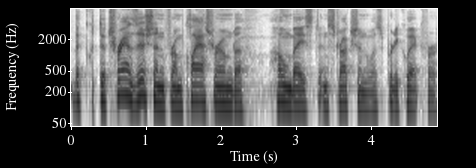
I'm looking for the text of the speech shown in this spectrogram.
the the transition from classroom to home based instruction was pretty quick for,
